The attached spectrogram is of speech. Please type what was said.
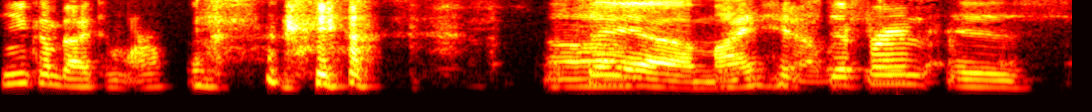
you come back tomorrow? yeah. I'd say uh, my yeah, hits what's different is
